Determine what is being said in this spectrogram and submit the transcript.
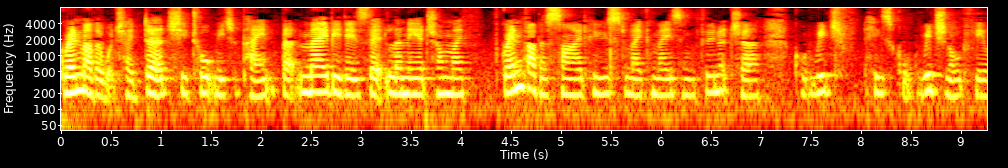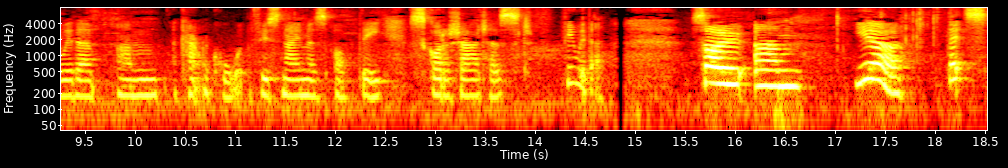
grandmother, which I did. She taught me to paint, but maybe there's that lineage on my grandfather's side who used to make amazing furniture called Reg, he's called Reginald Fairweather. Um, I can't recall what the first name is of the Scottish artist Fairweather. So, um, yeah, that's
